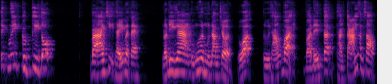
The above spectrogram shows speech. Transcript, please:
tích lũy cực kỳ tốt. Và anh chị thấy mà xem, nó đi ngang đúng hơn một năm trời, đúng không ạ? Từ tháng 7 và đến tận tháng 8 năm sau.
